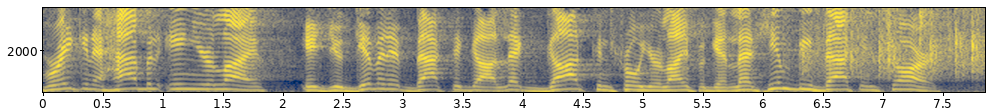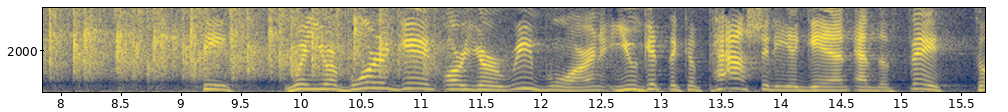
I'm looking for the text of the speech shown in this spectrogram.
breaking a habit in your life is you giving it back to God. Let God control your life again. Let Him be back in charge. See, when you're born again or you're reborn, you get the capacity again and the faith to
